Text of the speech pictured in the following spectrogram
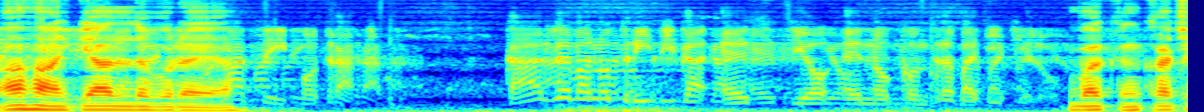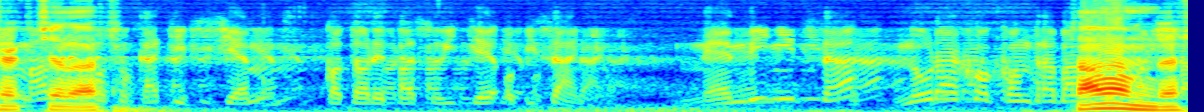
Aha geldi buraya. Bakın kaçakçılar. Tamamdır.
